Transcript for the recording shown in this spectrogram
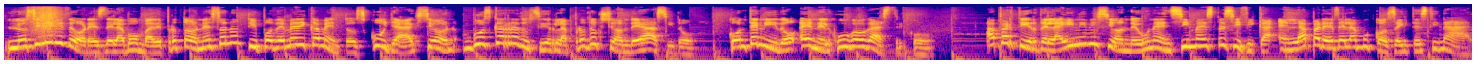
Los inhibidores de la bomba de protones son un tipo de medicamentos cuya acción busca reducir la producción de ácido contenido en el jugo gástrico, a partir de la inhibición de una enzima específica en la pared de la mucosa intestinal.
